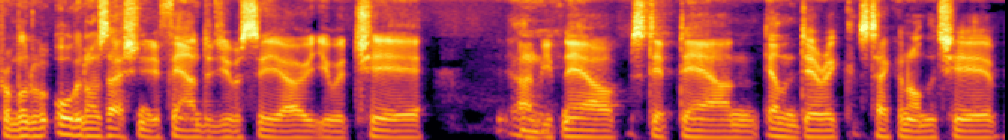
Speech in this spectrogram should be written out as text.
from an organisation you founded, you were CEO, you were chair. Um, mm. You've now stepped down. Ellen Derrick has taken on the chair.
